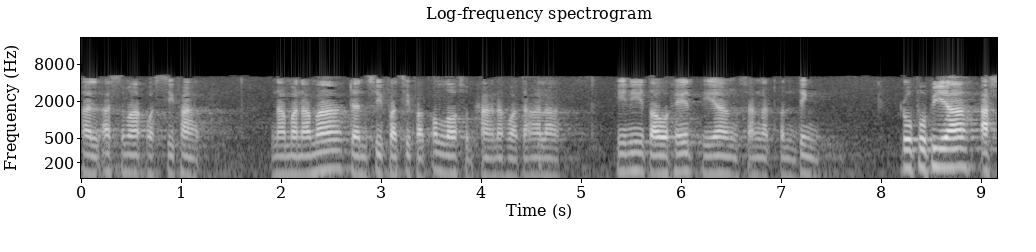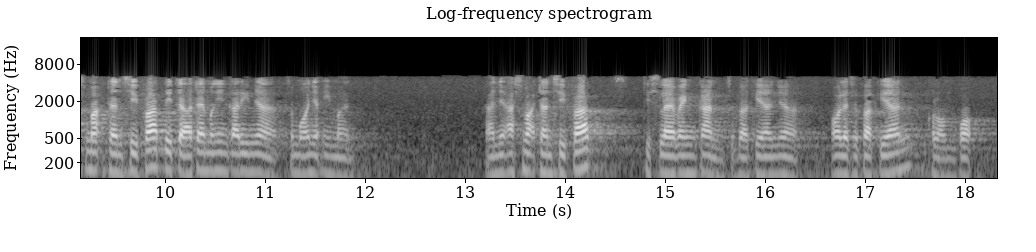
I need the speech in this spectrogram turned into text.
al-asma was sifat. Nama-nama dan sifat-sifat Allah Subhanahu wa taala. Ini tauhid yang sangat penting. Rububiyah, asma dan sifat tidak ada yang mengingkarinya, semuanya iman. Hanya asma dan sifat diselewengkan sebagiannya oleh sebagian kelompok.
